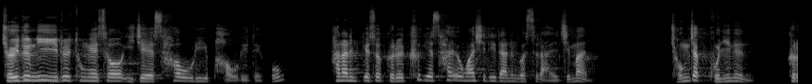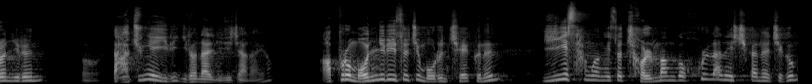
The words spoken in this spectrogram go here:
저희들은 이 일을 통해서 이제 사울이 바울이 되고 하나님께서 그를 크게 사용하시리라는 것을 알지만 정작 본인은 그런 일은 어, 나중에 일이 일어날 일이잖아요. 앞으로 뭔 일이 있을지 모른 채 그는 이 상황에서 절망과 혼란의 시간을 지금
